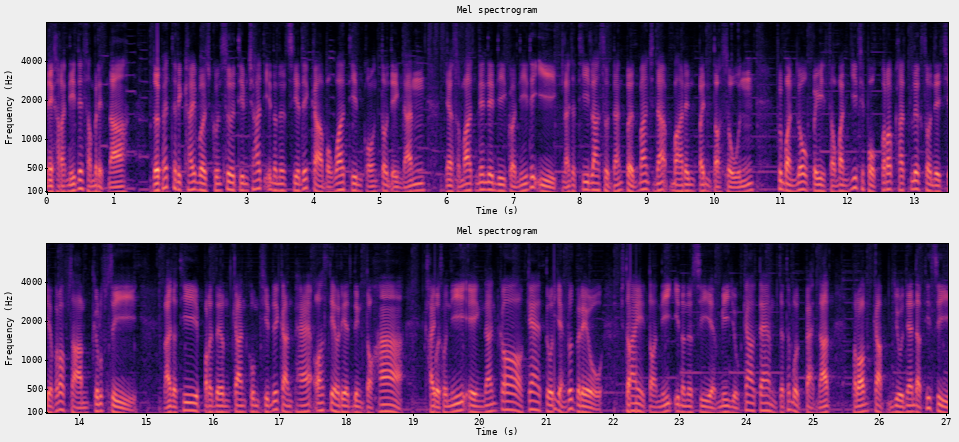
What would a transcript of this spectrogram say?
ในครั้งนี้ได้สำเร็จนะโดยแพทริกไคเวิร์สกุนซือทีมชาติอินโดนีเซียได้กล่าวบอกว่าทีมของตนเองนั้น ยังสามารถเล่นได้ดีกว่านี้ได้อีก หลังจากที่ล่าสุดนั้นเปิดบ้านชนะบาเรนไป1ต่อ0 ฟุตบอลโลกปี 2026 รอบคัดเลือกโซนเอเชียรอบ 3 กรุ๊ป 4 หลังจากที่ประเดิมการคุมทีมด้วยการแพ้ออสเตรเลีย 1 ต่อ5ไครคนนี้เองนั้นก็แก้ตัวได้อย่างรวดเร็วทำให้ตอนนี้อินโดนีเซียมีอยู่ 9 แต้มจากทั้งหมด 8 นัด พร้อมกับอยู่ในอันดับที่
